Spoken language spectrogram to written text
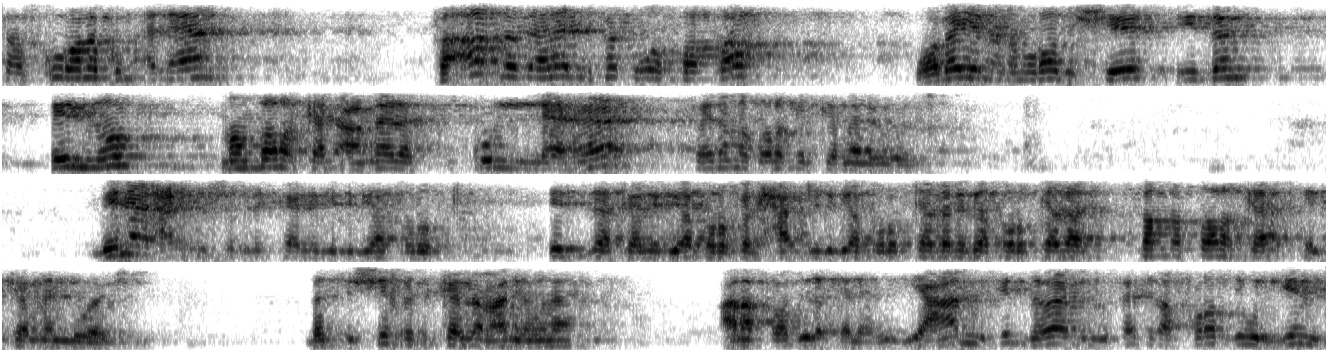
سأذكرها لكم الآن. فأخذ هذه الفتوى فقط وبين أن مراد الشيخ إذن إنه من ترك الأعمال كلها فإنما ترك الكمال والوجه بناء على الشيخ كان اللي بيترك الزكاة اللي بيترك الحج اللي بيترك كذا اللي بيترك كذا فقد ترك الكمال الواجب بس الشيخ يتكلم عنه هنا عن افراد كلام يا عم سيبنا بقى بالمسائل الأفراد دي والجنس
